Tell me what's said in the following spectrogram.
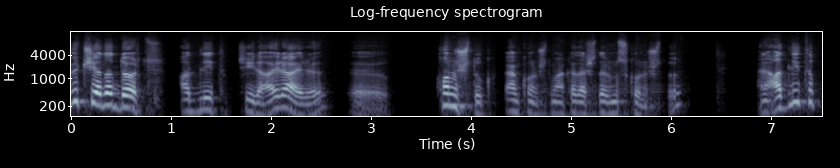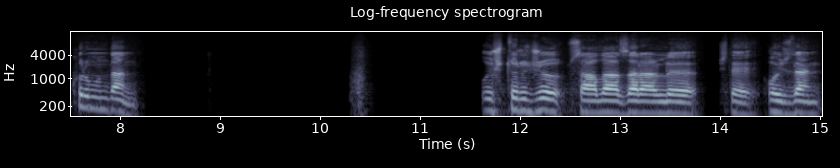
3 ya da 4 adli tıpçıyla ayrı ayrı e, konuştuk. Ben konuştum, arkadaşlarımız konuştu. Hani adli tıp kurumundan uyuşturucu sağlığa zararlı işte o yüzden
